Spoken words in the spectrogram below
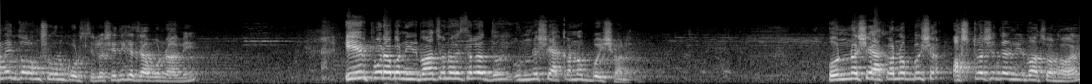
অনেক দল অংশগ্রহণ করছিল, সেদিকে যাব না আমি। এরপর আবার নির্বাচন হয়েছিল দুই, উনিশশো একানব্বই সনে। উনিশশো একানব্বই অষ্টআশিতে নির্বাচন হয়।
